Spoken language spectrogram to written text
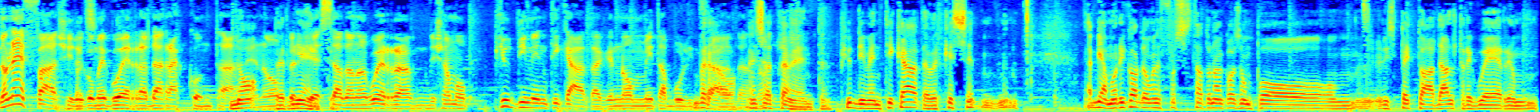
Non è facile come guerra da raccontare, No, no? per Perché niente. è stata una guerra, diciamo, più dimenticata che non metabolizzata. Bravo, no? esattamente, più dimenticata perché se... Abbiamo un ricordo come se fosse stata una cosa un po' mh, rispetto ad altre guerre, un-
